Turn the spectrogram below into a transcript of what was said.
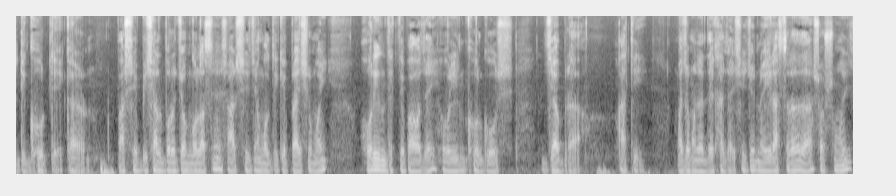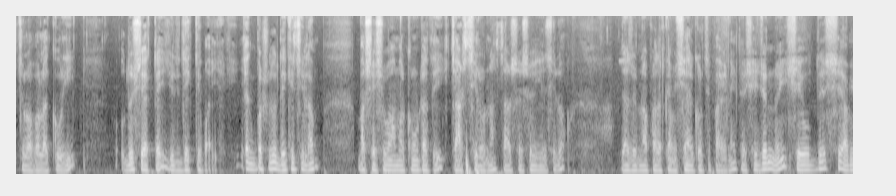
একটু ঘুরতে, কারণ পাশে বিশাল বড় জঙ্গল আছে, আর সেই জঙ্গল থেকে প্রায় সময় হরিণ দেখতে পাওয়া যায়। হরিণ, খরগোশ, জাবরা, হাতি মাঝে মাঝে দেখা যায়। সেই জন্য এই রাস্তাটা সবসময় চলাফেরা করি। উদ্দেশ্য একটাই, যদি দেখতে পাই আর কি। একবার শুধু দেখেছিলাম বা সে সময় আমার কোনোটাতেই চার্জ ছিল না চার্জ শেষ হয়ে গিয়েছিল। যার জন্য আপনাদেরকে আমি শেয়ার করতে পারিনি। তো সেই জন্যই সেই উদ্দেশ্যে আমি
